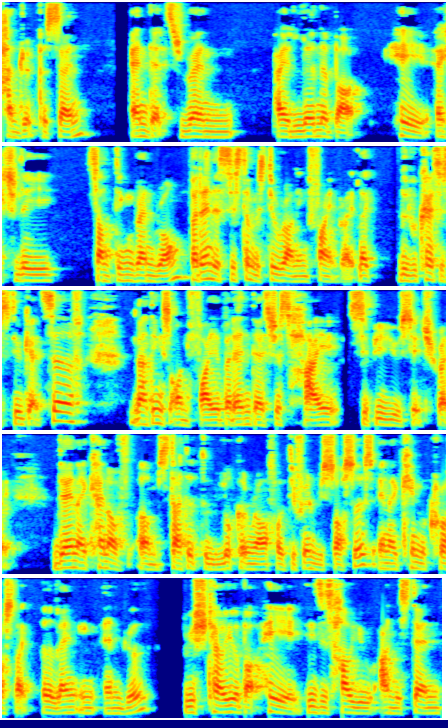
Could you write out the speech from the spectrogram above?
100%. And that's when I learned about, hey, actually something went wrong, but then the system is still running fine, right? Like the request is still get served, nothing's on fire, but then there's just high CPU usage, right? Then I kind of um, started to look around for different resources and I came across like Erlang in Anger, which tell you about, hey, this is how you understand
